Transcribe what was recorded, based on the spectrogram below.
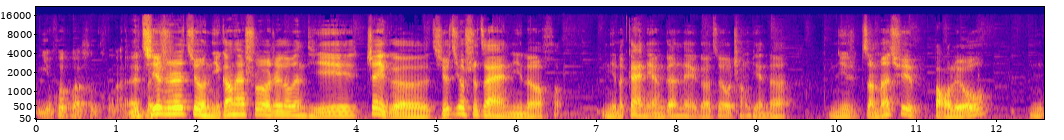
你会不会很苦恼？呃，其实就你刚才说的这个问题，这个其实就是在你的后你的概念跟那个最后成品的，你怎么去保留，嗯，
